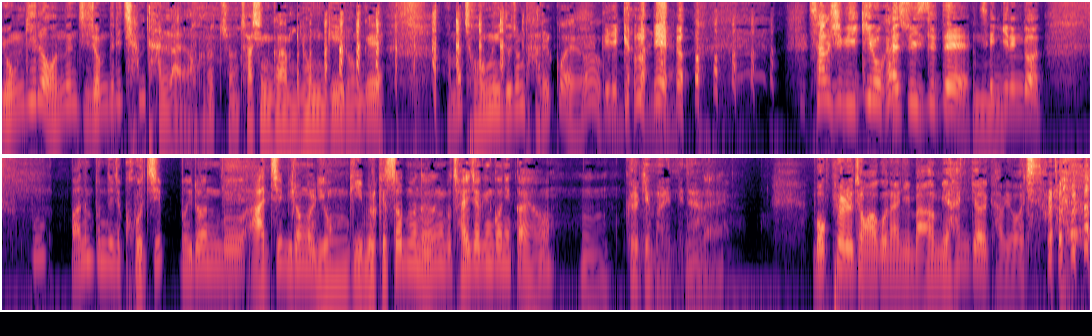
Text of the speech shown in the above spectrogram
용기를 얻는 지점들이 참 달라요. 그렇죠 자신감 용기 이런 게 아마 정의도 좀 다를 거예요. 그러니까 말이에요. 32km 갈 수 있을 때 음. 생기는 것. 많은 분들이 이제 고집 뭐 이런 뭐 아집 이런 걸 용기 뭐 이렇게 써보는 뭐 자의적인 거니까요. 음, 그렇게 말입니다. 네. 목표를 정하고 나니 마음이 한결 가벼워지더라고요.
